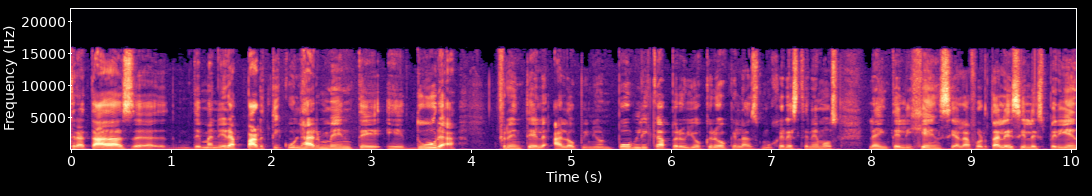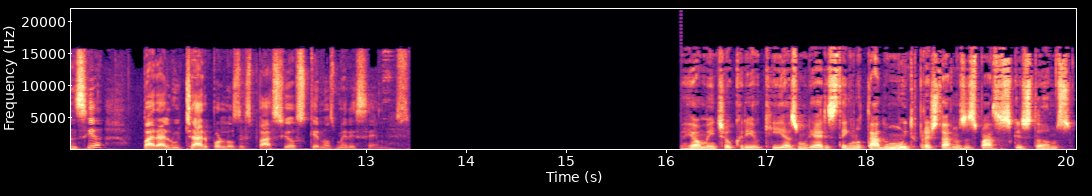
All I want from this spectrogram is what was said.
tratadas de manera particularmente eh, dura frente a la opinión pública, pero yo creo que las mujeres tenemos la inteligencia, la fortaleza y la experiencia para luchar por los espacios que nos merecemos. Realmente eu creio que as mulheres têm lutado muito para estar nos espaços que estamos.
